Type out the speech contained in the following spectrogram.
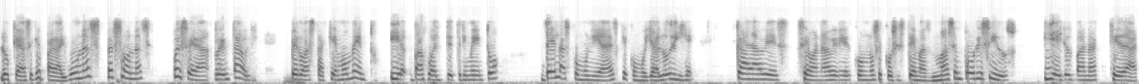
lo que hace que para algunas personas pues sea rentable pero ¿hasta qué momento? Y bajo el detrimento de las comunidades que, como ya lo dije, cada vez se van a ver con unos ecosistemas más empobrecidos y ellos van a quedar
